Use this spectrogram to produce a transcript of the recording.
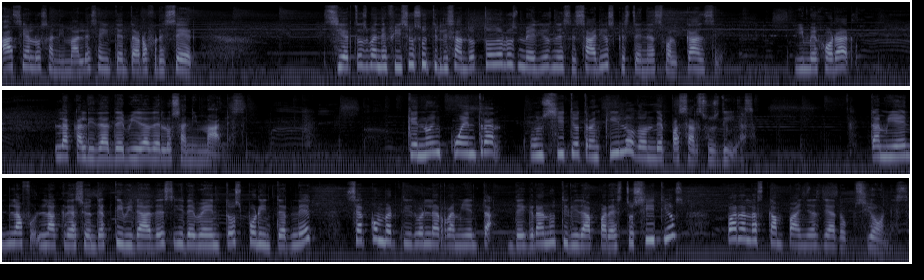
hacia los animales e intentar ofrecer ciertos beneficios utilizando todos los medios necesarios que estén a su alcance y mejorar la calidad de vida de los animales que no encuentran un sitio tranquilo donde pasar sus días. También la, creación de actividades y de eventos por Internet se ha convertido en la herramienta de gran utilidad para estos sitios para las campañas de adopciones.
